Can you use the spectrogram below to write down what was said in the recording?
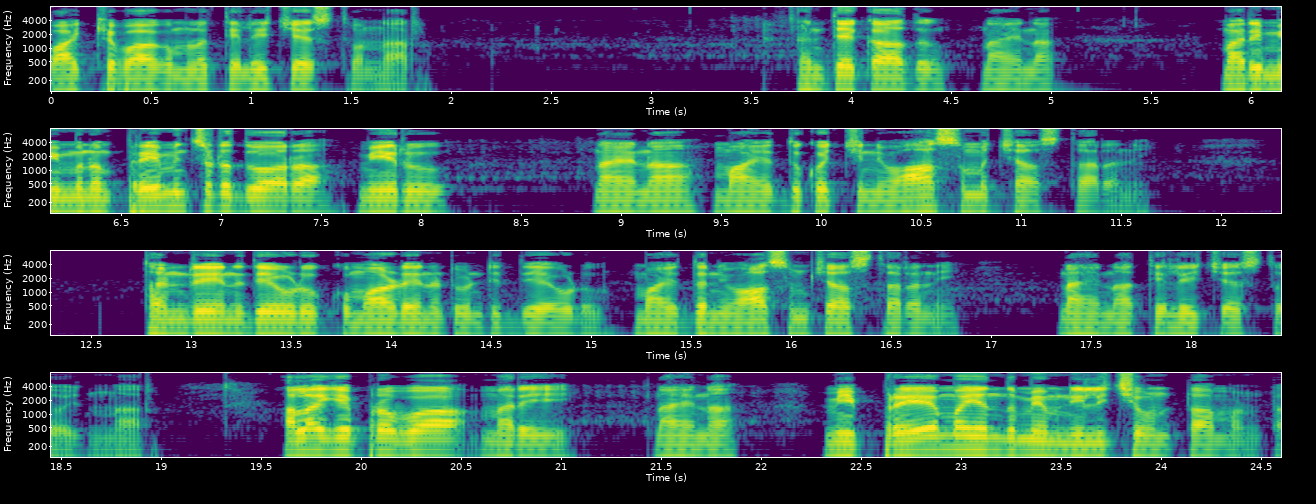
వాక్య భాగంలో తెలియచేస్తున్నారు. అంతేకాదు నాయన మరి మిమ్మల్ని ప్రేమించడం ద్వారా మీరు నాయన మా ఎద్దుకొచ్చి నివాసము చేస్తారని తండ్రి అయిన దేవుడు కుమారుడైనటువంటి దేవుడు మా యుద్ధ నివాసం చేస్తారని నాయన తెలియచేస్తూ ఉన్నారు అలాగే ప్రభా మరి నాయన మీ ప్రేమ ఎందు మేము నిలిచి ఉంటామంట.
